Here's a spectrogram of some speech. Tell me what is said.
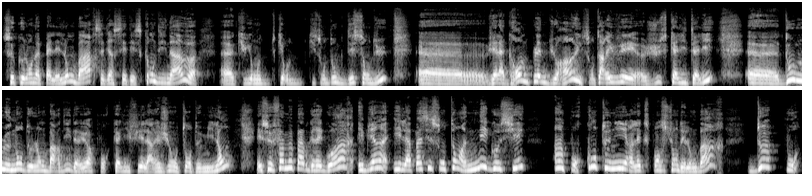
ce que l'on appelle les Lombards, c'est-à-dire c'est des Scandinaves euh, qui, ont, qui, sont donc descendus euh, via la grande plaine du Rhin. Ils sont arrivés euh, jusqu'à l'Italie, d'où le nom de Lombardie d'ailleurs pour qualifier la région autour de Milan. Et ce fameux pape grec Grégoire, eh bien, il a passé son temps à négocier, un, pour contenir l'expansion des Lombards, deux, pour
